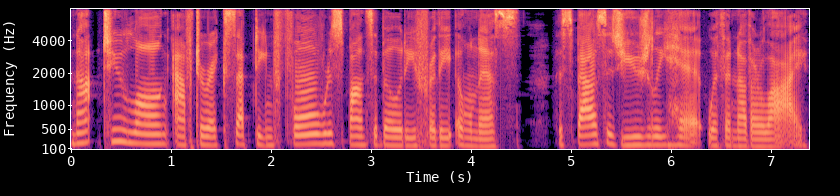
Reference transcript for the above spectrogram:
Not too long after accepting full responsibility for the illness, the spouse is usually hit with another lie.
